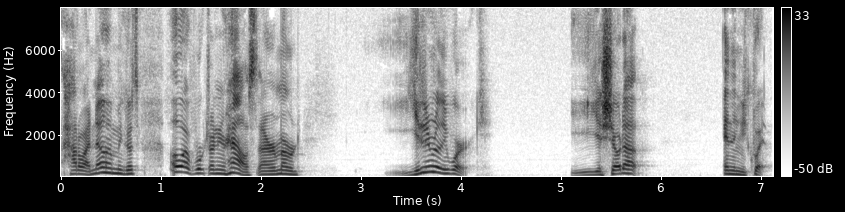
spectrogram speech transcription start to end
How do I know him? He goes, Oh, I've worked on your house. And I remembered, You didn't really work You showed up and then you quit.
